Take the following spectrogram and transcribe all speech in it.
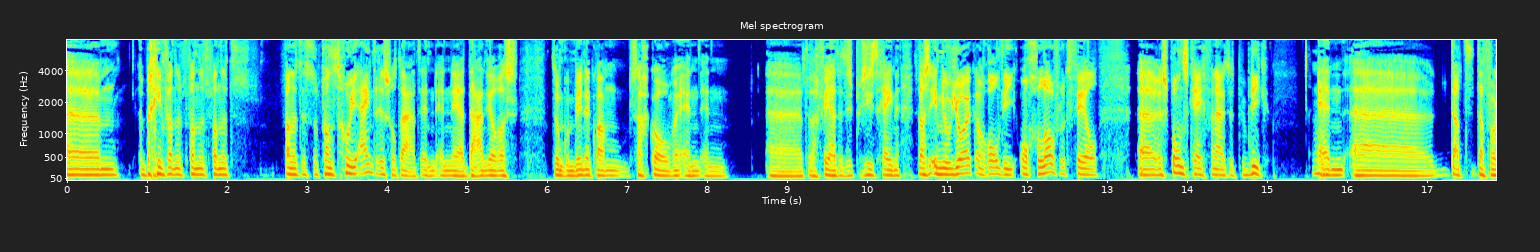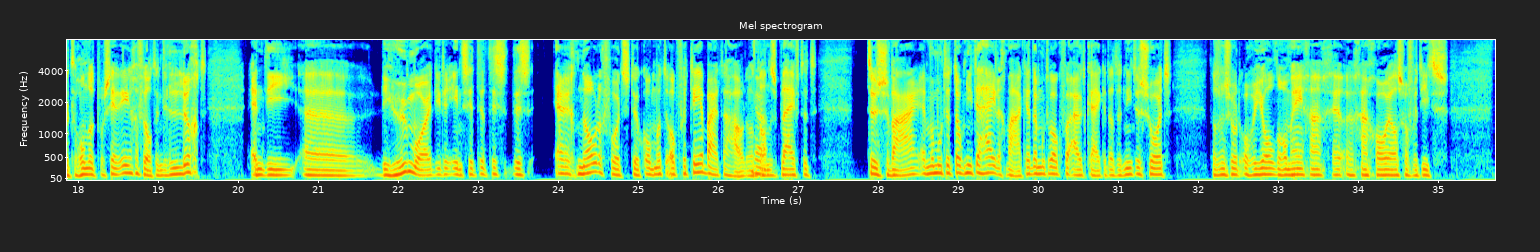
um, het begin van het, van het, van het van het, van het goede eindresultaat. En, en ja, Daniel was, toen ik hem binnenkwam, zag komen en... en uh, toen dacht ik van ja, dat is precies hetgene. Het was in New York een rol die ongelooflijk veel uh, respons kreeg vanuit het publiek. En uh, dat, dat wordt 100% ingevuld. En die lucht en die, die humor die erin zit, dat is, dat is erg nodig voor het stuk... om het ook verteerbaar te houden. Want anders blijft het te zwaar. En we moeten het ook niet te heilig maken. Daar moeten we ook voor uitkijken. Dat het niet een soort, dat we een soort oriool eromheen gaan, gaan gooien. Alsof het iets...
